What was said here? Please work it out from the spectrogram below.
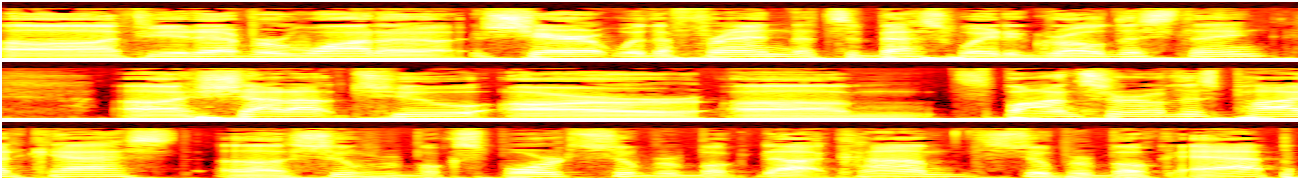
Uh, if you'd ever want to share it with a friend, that's the best way to grow this thing. Uh, shout out to our um, sponsor of this podcast, uh, Superbook Sports, superbook.com, the Superbook app.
